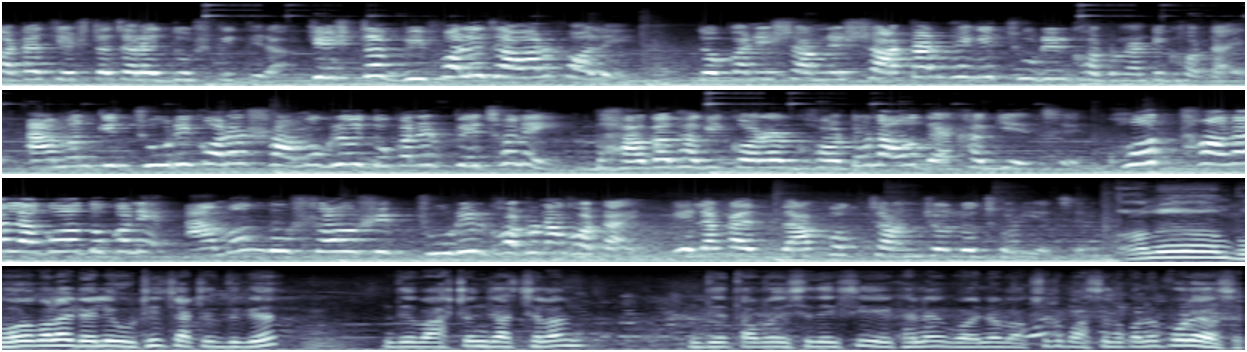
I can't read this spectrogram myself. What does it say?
কাটার চেষ্টা চালায় দুষ্কৃতীরা। চেষ্টা বিফলে যাওয়ার ফলে দোকানের সামনে শাটার ভেঙে চুরির ঘটনাটি ঘটায়। এমনকি চুরি করার সামগ্রী ওই দোকানের পেছনেই ভাগাভাগি করার ঘটনাও দেখা গিয়েছে। খোদ থানা লাগোয়া দোকানে এমন দুঃসাহসিক চুরির ঘটনা ঘটায়। এলাকায় ব্যাপক চাঞ্চল্য ছড়িয়েছে। আমি ভোরবেলায় ডেলি উঠি চারটের দিকে। দিয়ে বাস স্ট্যান্ড যাচ্ছিলাম। দিয়ে তারপরে এসে দেখছি এখানে গয়না বাক্সটা পাশের দোকানে পড়ে আছে।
